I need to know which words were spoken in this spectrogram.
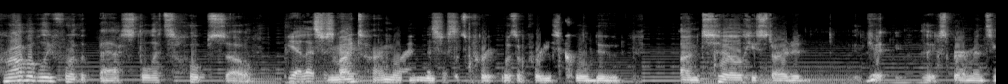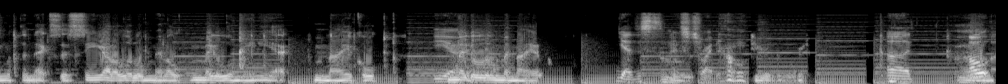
Probably for the best. Let's hope so. Yeah, let's just My go. timeline Let's was, just- pre- was a pretty cool dude until he started get experimenting with the Nexus. And he got a little mental, megalomaniac, maniacal, Yeah. megalomaniacal. Yeah, this is the. Nexus right now. Dear Lord. Uh Um, I'll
